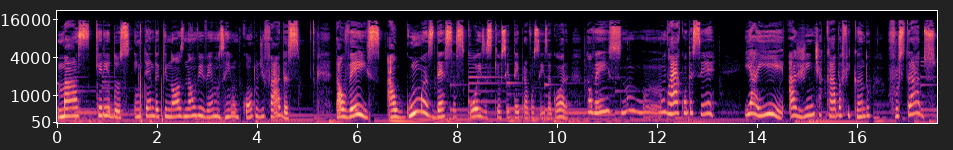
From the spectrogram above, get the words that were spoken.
Mas, queridos, entenda que nós não vivemos em um conto de fadas. Talvez algumas dessas coisas que eu citei para vocês agora, talvez não, não vai acontecer. E aí a gente acaba ficando frustrados.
